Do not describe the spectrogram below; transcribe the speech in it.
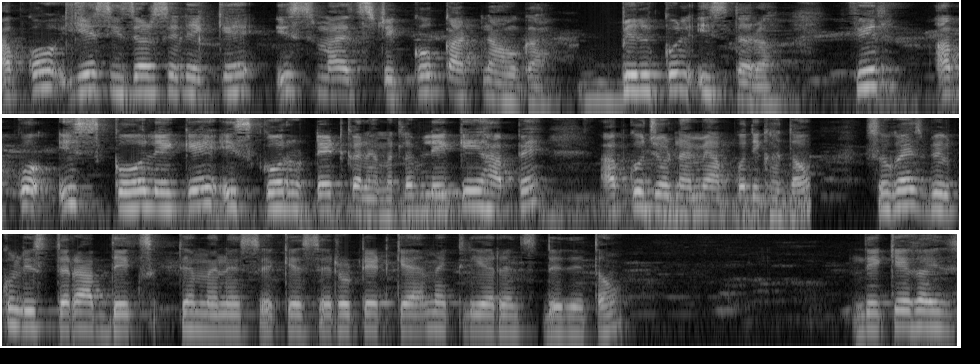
आपको ये सीजर से लेके इस मैच स्टिक को काटना होगा। बिल्कुल इस तरह। फिर आपको इसको लेके इसको रोटेट करना है। मतलब लेके यहाँ पे आपको जोड़ना है। मैं आपको दिखाता हूँ। सो गैस बिल्कुल इस तरह आप देख सकते हैं मैंने इसे कैसे रोटेट किया है। मैं क्लियरेंस दे देता हूँ। देखिए गाइज़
